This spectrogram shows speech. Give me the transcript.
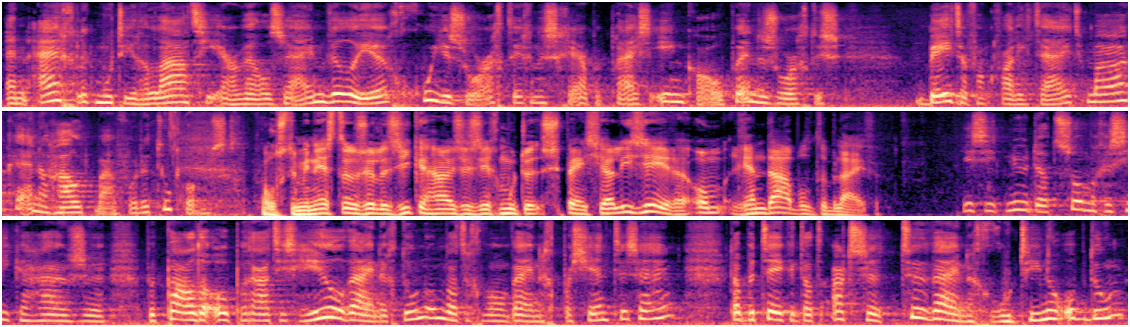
En eigenlijk moet die relatie er wel zijn... wil je goede zorg tegen een scherpe prijs inkopen... en de zorg dus beter van kwaliteit maken en houdbaar voor de toekomst. Volgens de minister zullen ziekenhuizen zich moeten specialiseren om rendabel te blijven. Je ziet nu dat sommige ziekenhuizen bepaalde operaties heel weinig doen... omdat er gewoon weinig patiënten zijn. Dat betekent dat artsen te weinig routine opdoen.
